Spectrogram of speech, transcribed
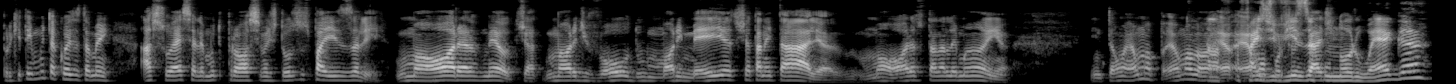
porque tem muita coisa também. A Suécia ela é muito próxima de todos os países ali. Uma hora, meu, já uma hora de voo, uma hora e meia, tu já tá na Itália. Uma hora tu tá na Alemanha. Então é uma é uma é, é faz uma divisa com Noruega,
